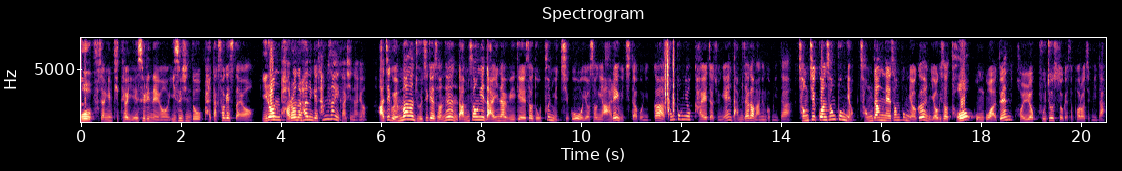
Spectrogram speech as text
오 부장님 디테가 예술이네요. 이순신도 발딱 서겠어요. 이런 발언을 하는 게 상상이 가시나요? 아직 웬만한 조직에서는 남성이 나이나 위계에서 높은 위치고 여성이 아래 위치다 보니까 성폭력 가해자 중에 남자가 많은 겁니다. 정치권 성폭력, 정당 내 성폭력은 여기서 더 공고화된 권력 구조 속에서 벌어집니다.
